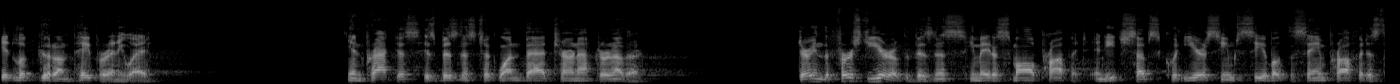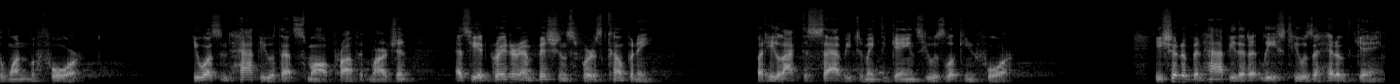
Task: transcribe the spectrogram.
It looked good on paper, anyway. In practice, his business took one bad turn after another. During the first year of the business, he made a small profit, and each subsequent year seemed to see about the same profit as the one before. He wasn't happy with that small profit margin, as he had greater ambitions for his company, but he lacked the savvy to make the gains he was looking for. He should have been happy that at least he was ahead of the game.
